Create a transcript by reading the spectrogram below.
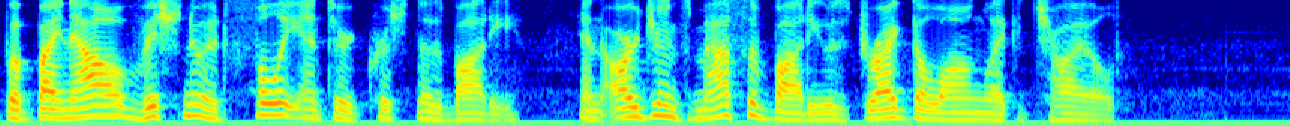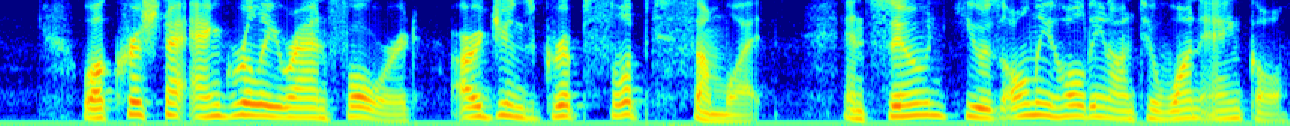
But by now, Vishnu had fully entered Krishna's body, and Arjun's massive body was dragged along like a child. While Krishna angrily ran forward, Arjun's grip slipped somewhat, and soon he was only holding onto one ankle.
